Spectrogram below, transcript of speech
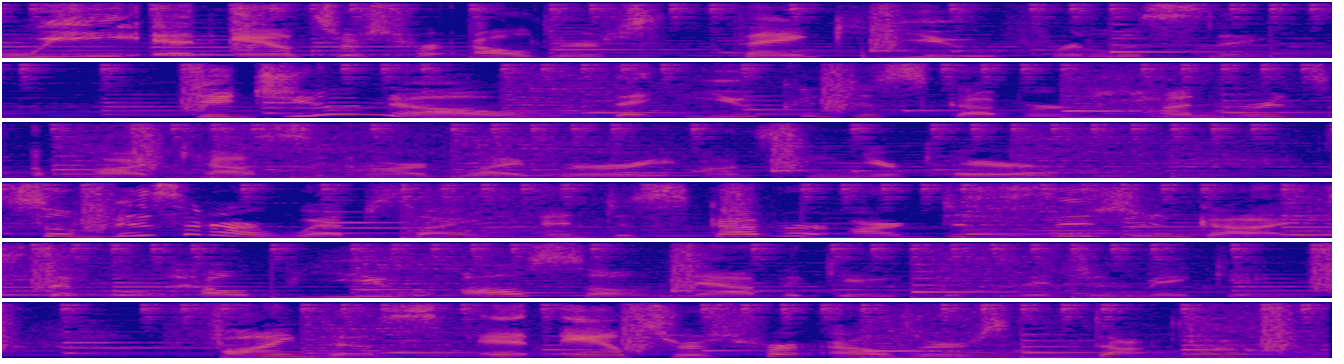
We at Answers for Elders thank you for listening. Did you know that you can discover hundreds of podcasts in our library on senior care? So visit our website and discover our decision guides that will help you also navigate decision making. Find us at answersforelders.com.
